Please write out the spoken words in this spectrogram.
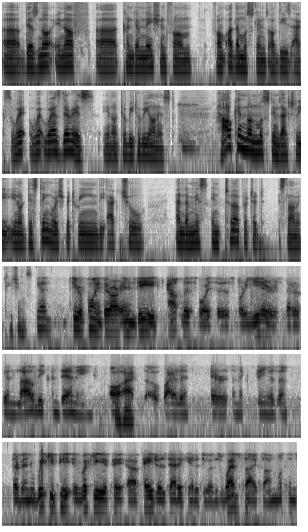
uh, there's not enough uh, condemnation from from other Muslims of these acts. Where, where, whereas there is, you know, to be to be honest, how can non-Muslims actually you know distinguish between the actual and the misinterpreted Islamic teachings? Yeah, to your point, there are indeed countless voices for years that have been loudly condemning all acts of violence, terrorism, extremism. There have been wiki, wiki uh, pages dedicated to it. There's websites on Muslims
